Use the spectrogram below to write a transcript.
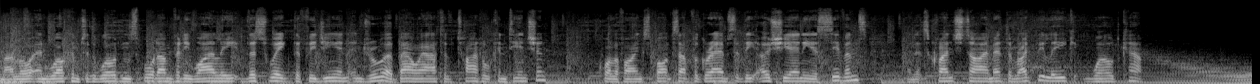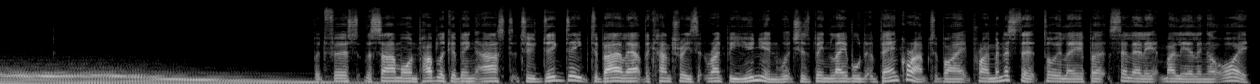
Malo and welcome to the World in Sport. I'm Vinnie Wiley. This week, the Fijian Indrua bow out of title contention. Qualifying spots up for grabs at the Oceania Sevens, and it's crunch time at the Rugby League World Cup. But first, the Samoan public are being asked to dig deep to bail out the country's rugby union, which has been labelled bankrupt by Prime Minister Toileapa Selele Malialinga Oi.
